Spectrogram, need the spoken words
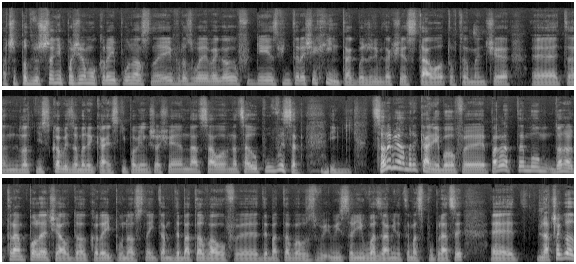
A czy podwyższenie poziomu Korei Północnej w rozwojowego nie jest w interesie Chin, tak? Bo jeżeli by tak się stało, to w tym momencie e, ten lotniskowiec amerykański powiększa się na, cały, na cały półwysep. I co robią Amerykanie? Bo w, parę lat temu Donald Trump poleciał do Korei Północnej i tam debatował, debatował z miejscowymi władzami na temat współpracy. E, dlaczego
